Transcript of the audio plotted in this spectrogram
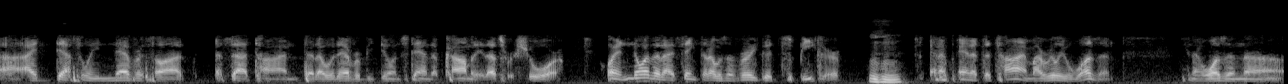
uh, I definitely never thought at that time that I would ever be doing stand-up comedy. That's for sure. Or nor that I think that I was a very good speaker. Mm-hmm. And and at the time, I really wasn't. You know, I wasn't. Uh,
